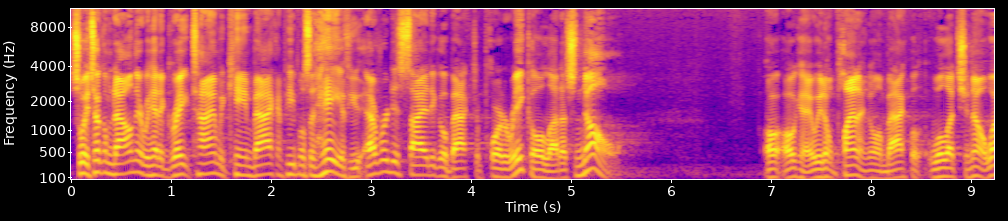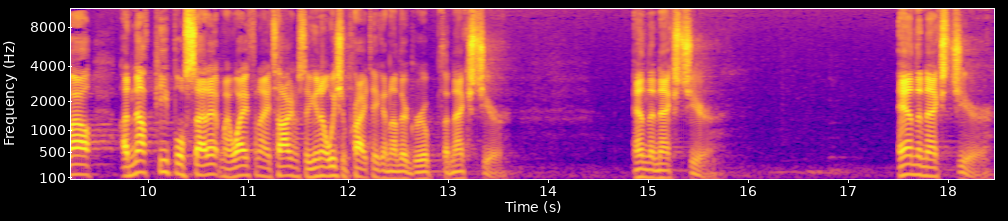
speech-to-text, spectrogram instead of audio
So we took them down there. We had a great time. We came back, and people said, Hey, if you ever decide to go back to Puerto Rico, let us know. Oh, okay, we don't plan on going back, but we'll let you know. Well, enough people said it. My wife and I talked and said, You know, we should probably take another group the next year, and the next year, and the next year.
